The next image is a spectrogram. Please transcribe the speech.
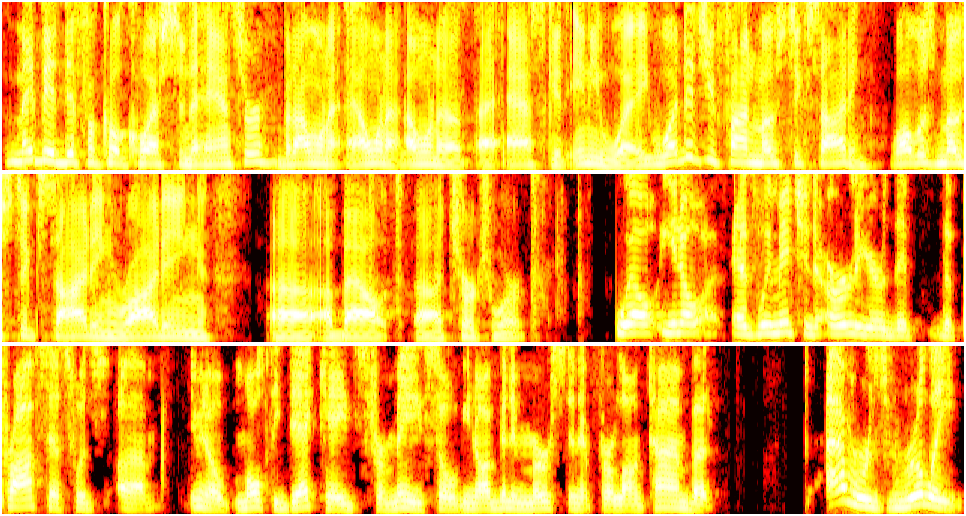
Maybe a difficult question to answer, but I want to I want to I want to uh, ask it anyway. What did you find most exciting? What was most exciting writing uh, about uh, church work? Well, you know, as we mentioned earlier, the the process was, uh, you know, multi decades for me. So, you know, I've been immersed in it for a long time. But I was really,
